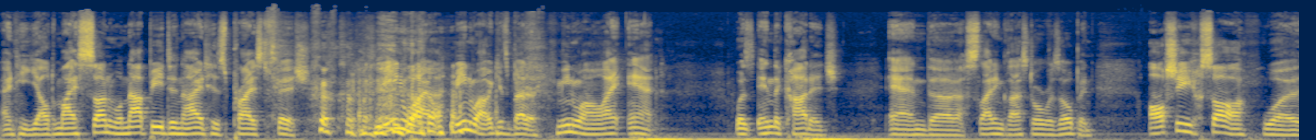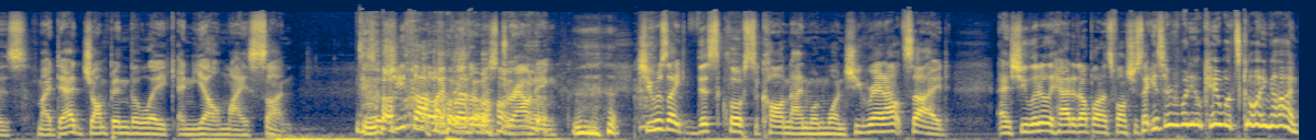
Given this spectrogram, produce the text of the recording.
and he yelled my son will not be denied his prized fish. Meanwhile meanwhile it gets better. Meanwhile my aunt was in the cottage and the sliding glass door was open. All she saw was my dad jump in the lake and yell my son. So she thought my oh, brother was drowning. She was like this close to call 911. She ran outside and she literally had it up on his phone. She's like, Is everybody okay? What's going on?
